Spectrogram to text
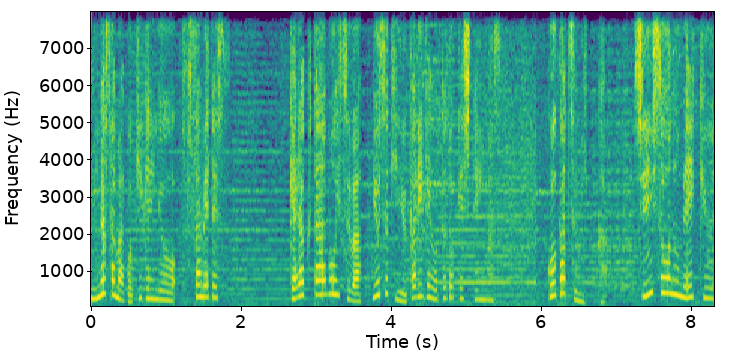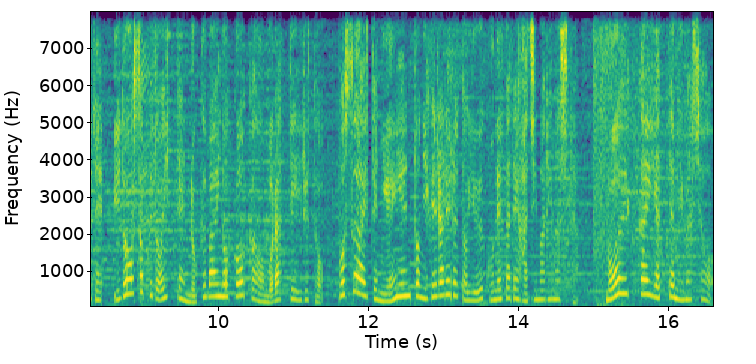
皆様ごきげんよう、ひさめです。キャラクターボイスは、ゆずきゆかりでお届けしています。5月3日、真相の迷宮で移動速度1.6倍の効果をもらっていると、ボス相手に延々と逃げられるという小ネタで始まりました。もう一回やってみましょう。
